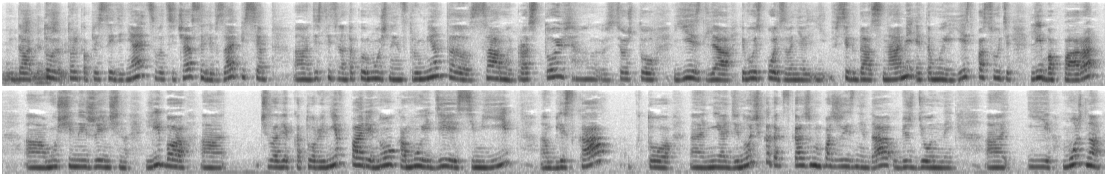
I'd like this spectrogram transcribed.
да, кто совет. только присоединяется, вот сейчас или в записи, а, действительно такой мощный инструмент, э, самый простой, все, что есть для его использования всегда с нами, это мы и есть, по сути, либо пара, а, мужчина и женщина, либо а, человек, который не в паре, но кому идея семьи близка, кто не одиночка, так скажем, по жизни, да, убежденный, и можно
